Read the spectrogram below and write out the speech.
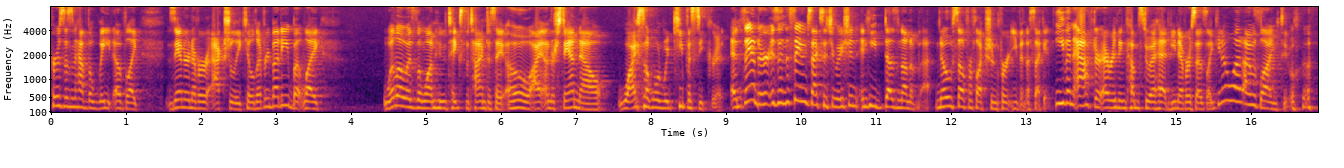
hers doesn't have the weight of like Xander never actually killed everybody, but like. Willow is the one who takes the time to say, "Oh, I understand now why someone would keep a secret." And Xander is in the same exact situation, and he does none of that. No self-reflection for even a second. Even after everything comes to a head, he never says, "Like, you know what? I was lying to."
